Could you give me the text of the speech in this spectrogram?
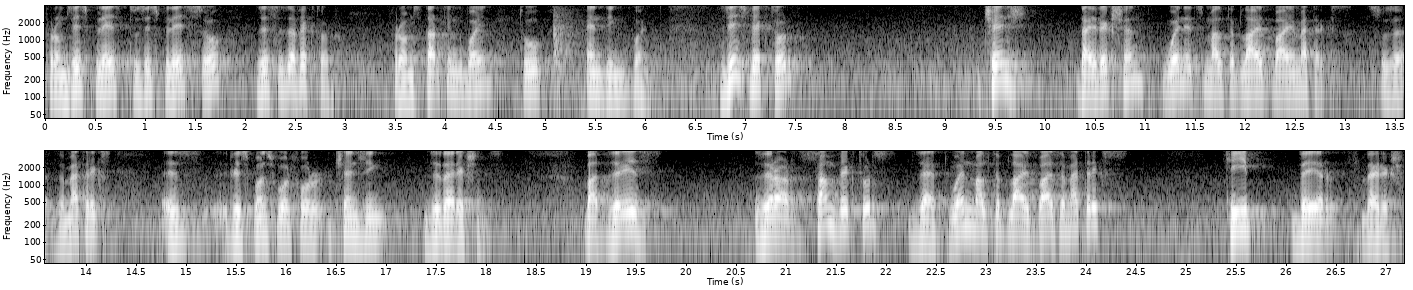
from this place to this place. So this is a vector from starting point to ending point. This vector change direction when it's multiplied by a matrix. So the, the matrix is responsible for changing the directions. But there is there are some vectors that when multiplied by the matrix keep their direction.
